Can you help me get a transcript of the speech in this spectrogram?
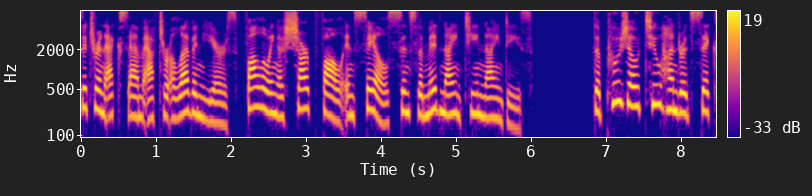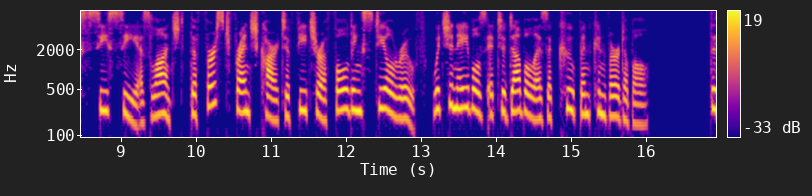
Citroën XM after 11 years, following a sharp fall in sales since the mid-1990s. The Peugeot 206cc is launched, the first French car to feature a folding steel roof, which enables it to double as a coupe and convertible. The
